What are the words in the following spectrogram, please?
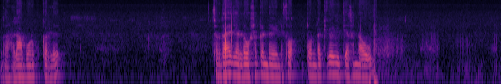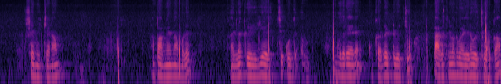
അതാ ഇടാൻ പോണ കുക്കറിൽ ചെറുതായ ജലദോഷമൊക്കെ ഉണ്ട്. അതിന്റെ തൊണ്ടയ്ക്ക് ഒരു വ്യത്യാസം ഉണ്ടാവും. ക്ഷമിക്കണം. അപ്പം അങ്ങനെ നമ്മൾ നല്ല കഴുകി അരിച്ച് കുത മുതിരേനെ കുക്കറിൽ ഇട്ട് വെച്ചു. പാകത്തിന് നമുക്ക് വെള്ളം ഒഴിച്ച് കൊടുക്കാം.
